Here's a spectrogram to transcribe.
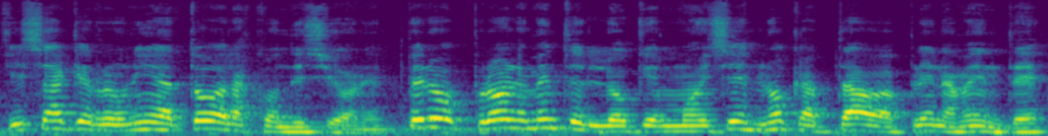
quizá que reunía todas las condiciones, pero probablemente lo que Moisés no captaba plenamente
